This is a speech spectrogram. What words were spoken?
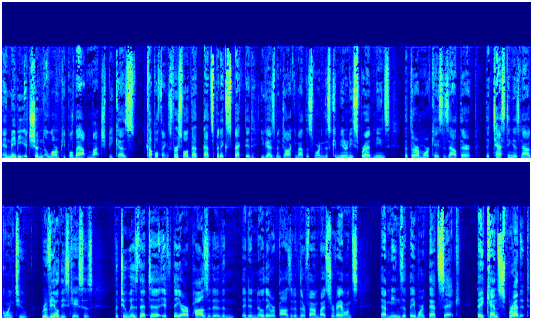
and maybe it shouldn't alarm people that much because a couple things. First of all, that that's been expected. You guys have been talking about this morning. This community spread means that there are more cases out there. The testing is now going to reveal these cases. But two is that uh, if they are positive and they didn't know they were positive, they're found by surveillance. That means that they weren't that sick they can spread it.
